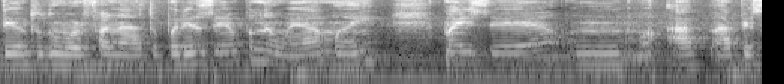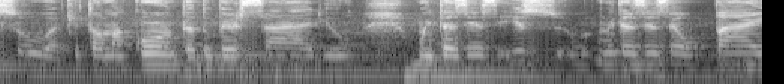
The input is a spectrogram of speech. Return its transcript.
dentro de um orfanato, por exemplo, não é a mãe, mas é um, a, a pessoa que toma conta do berçário. Muitas vezes isso, muitas vezes é o pai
